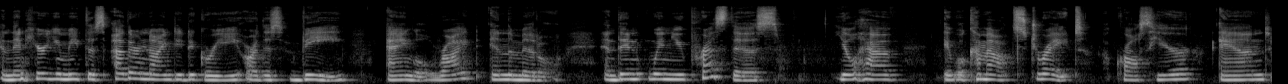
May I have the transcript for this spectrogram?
and then here you meet this other 90 degree or this V angle right in the middle. And then when you press this, you'll have, it will come out straight across here and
